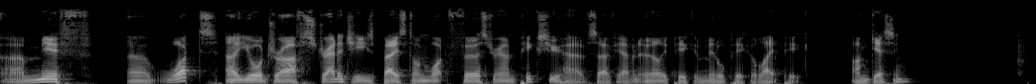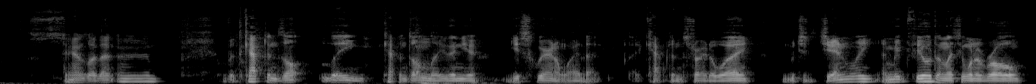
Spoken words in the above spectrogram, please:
uh, Miff, uh, what are your draft strategies based on what first round picks you have? So if you have an early pick, a middle pick, a late pick, I'm guessing. Sounds like that. Um, if it's captain's on league, captain's on league, then you you're squaring away that, that captain straight away, which is generally a midfield, unless you want to roll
